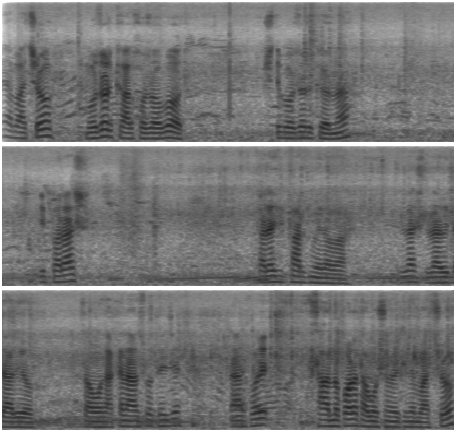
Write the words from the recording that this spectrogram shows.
бачаҳо бозори калхозобод. Пишти бозори кӯрна ипараш тарафи парк меравад илаш лави дарё. Самон ака намсбот инҷа? Нархҳои сандуқҳоро тамошо мекунем бачаҳо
